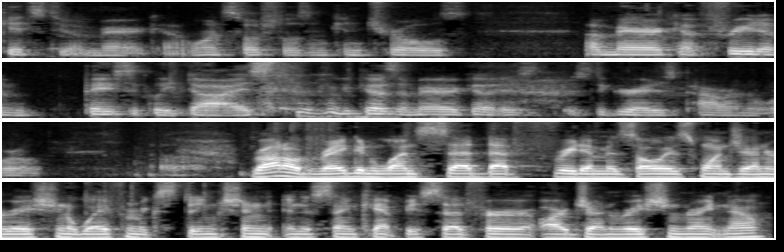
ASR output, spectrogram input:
gets to America, once socialism controls America, freedom basically dies because America is, is the greatest power in the world. Uh, Ronald Reagan once said that freedom is always one generation away from extinction, and the same can't be said for our generation right now.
